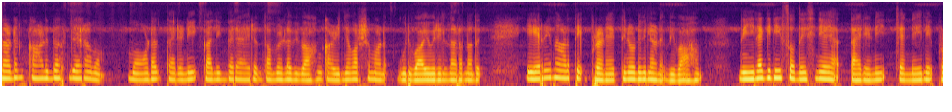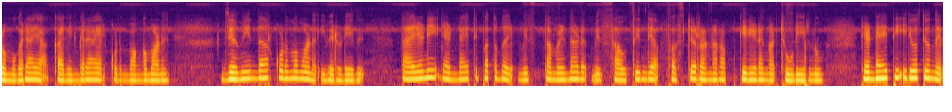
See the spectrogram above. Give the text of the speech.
നടൻ കാളിദാസ് ജയറാമും മോഡൽ തരണി കലിംഗരായരും തമ്മിലുള്ള വിവാഹം കഴിഞ്ഞ വർഷമാണ് ഗുരുവായൂരിൽ നടന്നത്. ഏറെ നാളത്തെ പ്രണയത്തിനൊടുവിലാണ് വിവാഹം. നീലഗിരി സ്വദേശിനിയായ തരണി ചെന്നൈയിലെ പ്രമുഖരായ കലിംഗരായർ കുടുംബാംഗമാണ്. ജമീന്ദാർ കുടുംബമാണ് ഇവരുടേത്. തരണി രണ്ടായിരത്തി പത്തൊമ്പതിൽ മിസ് തമിഴ്നാട് മിസ് സൗത്ത് ഇന്ത്യ ഫസ്റ്റ് റണ്ണറപ്പ് കിരീടങ്ങൾ ചൂടിയിരുന്നു. രണ്ടായിരത്തി ഇരുപത്തിയൊന്നിൽ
